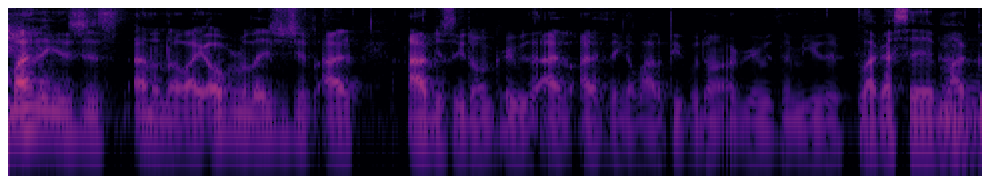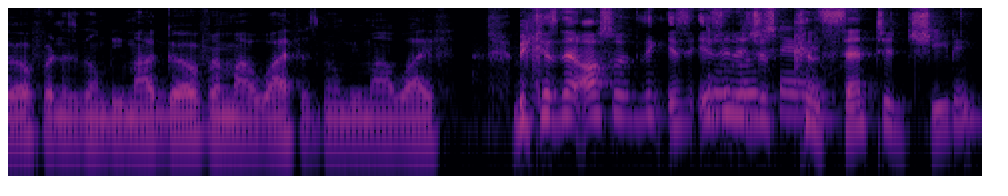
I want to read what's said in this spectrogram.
my thing is just, I don't know. Like open relationships, I obviously don't agree with. I, I think a lot of people don't agree with them either. Like I said, my um, girlfriend is gonna be my girlfriend. My wife is gonna be my wife. Because then also, the thing is, isn't it just sharing. consented cheating?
